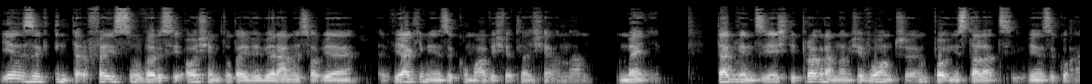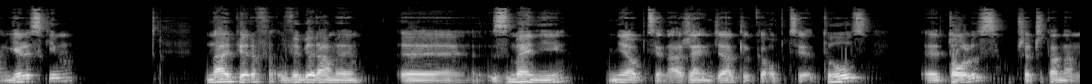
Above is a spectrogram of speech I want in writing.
Język interfejsu wersji 8. Tutaj wybieramy sobie w jakim języku ma wyświetlać się nam menu. Tak więc jeśli program nam się włączy po instalacji w języku angielskim, najpierw wybieramy z menu nie opcję narzędzia, tylko opcję Tools tools, przeczyta nam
